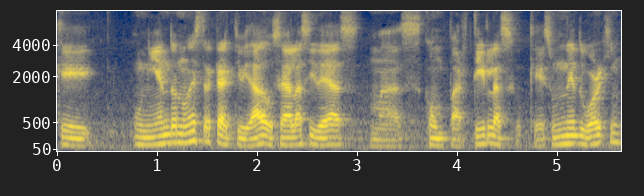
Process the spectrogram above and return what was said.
que uniendo nuestra creatividad, o sea, las ideas, más compartirlas, que es un networking,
